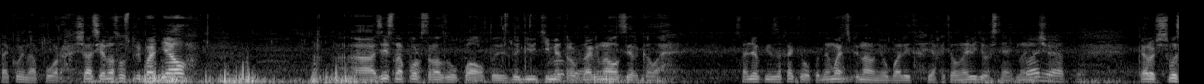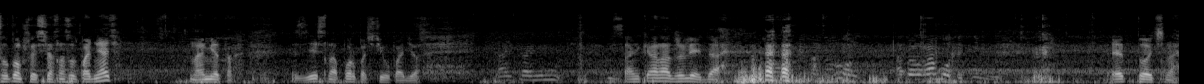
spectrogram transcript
Такой напор. Сейчас я насос приподнял, а здесь напор сразу упал. То есть до 9 метров догнал зеркало. Санек не захотел поднимать, спина у него болит. Я хотел на видео снять, но ничего. Понятно. Короче, смысл в том, что сейчас насос поднять на метр, здесь напор почти упадет. Санька надо жалеть, да. А то он работать не будет. Это точно.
